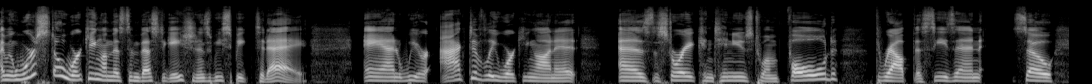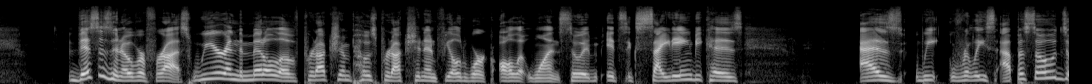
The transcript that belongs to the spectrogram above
I mean, we're still working on this investigation as we speak today, and we are actively working on it as the story continues to unfold throughout the season. So, this isn't over for us. We're in the middle of production, post production, and field work all at once. So, it, it's exciting because as we release episodes,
